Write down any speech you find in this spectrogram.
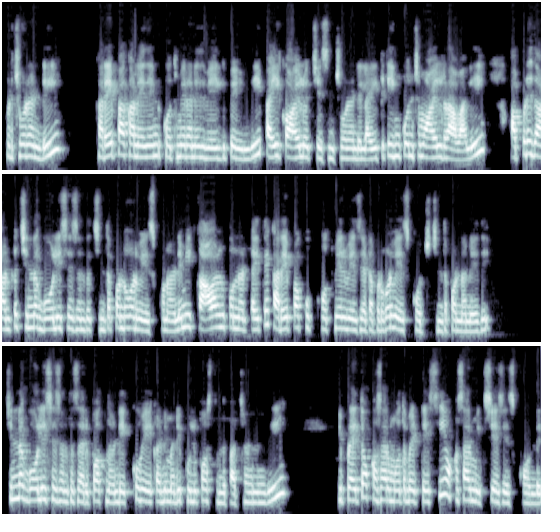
ఇప్పుడు చూడండి. కరేపాకు అనేది కొత్తిమీర అనేది వేగిపోయింది. పైకి ఆయిల్ వచ్చేసింది చూడండి లైట్ ఇంకొంచెం ఆయిల్ రావాలి. అప్పుడే దాంట్లో చిన్న గోలీ వేసేంత చింతపండు కూడా వేసుకున్నాను మీకు కావాలనుకున్నట్టయితే కరేపాకు కొత్తిమీర వేసేటప్పుడు కూడా వేసుకోవచ్చు చింతపండు అనేది. చిన్న గోలీ అంత సరిపోతుందండి. ఎక్కువ వేయకండి. మరి పులిపోస్తుంది పచ్చడి అనేది. ఇప్పుడైతే ఒకసారి మూత పెట్టేసి ఒకసారి మిక్స్ చేసేసుకోండి.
